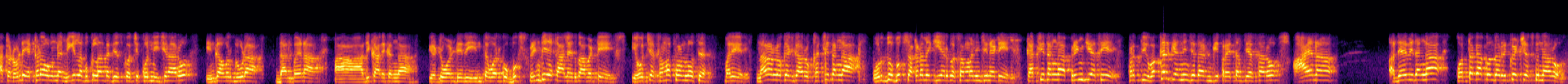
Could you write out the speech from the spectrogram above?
అక్కడ ఉండే ఎక్కడో ఉండే మిగిలిన బుక్కులంతా తీసుకొచ్చి కొన్ని ఇచ్చినారు. ఇంకా వరకు కూడా దానిపైన అధికారికంగా ఎటువంటిది ఇంతవరకు బుక్స్ ప్రింటే కాలేదు కాబట్టి ఈ వచ్చే సంవత్సరంలో మరి నారా లోకేష్ గారు ఖచ్చితంగా ఉర్దూ బుక్స్ అకాడమిక్ ఇయర్కు సంబంధించినటి ఖచ్చితంగా ప్రింట్ చేసి ప్రతి ఒక్కరికి అందించడానికి ప్రయత్నం చేస్తారు. ఆయన అదేవిధంగా కొత్తగా కొందరు రిక్వెస్ట్ చేసుకున్నారు.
